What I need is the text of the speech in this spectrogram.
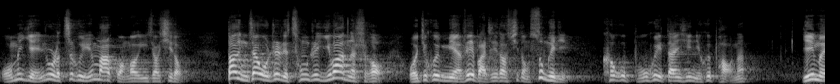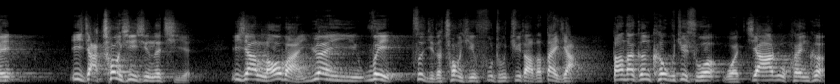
我们引入了智慧云码广告营销系统。当你在我这里充值一万的时候，我就会免费把这套系统送给你，客户不会担心你会跑呢，因为一家创新型的企业，一家老板愿意为自己的创新付出巨大的代价。当他跟客户去说我加入快印客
